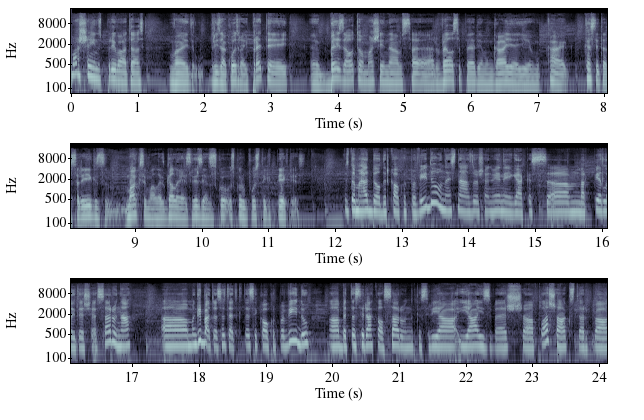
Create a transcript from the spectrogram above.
mašīnas privātās, vai drīzāk otrādi pretēji, bez automašīnām, ar velosipēdiem un gājējiem. Kā, kas ir tas Rīgas maksimālais galīgais virziens, uz, ko, uz kuru pusi tiekties? Es domāju, atbilde ir kaut kur pa vidu, un es neesmu droši vien vienīgā, kas um, var piedalīties šajā sarunā. Uh, man gribētu redzēt, ka tas ir kaut kur pa vidu, uh, bet tas ir atkal saruna, kas ir jā, jāizvērš uh, plašāk starp uh,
